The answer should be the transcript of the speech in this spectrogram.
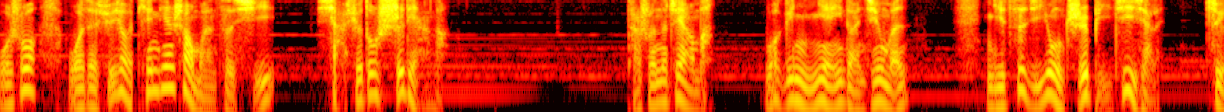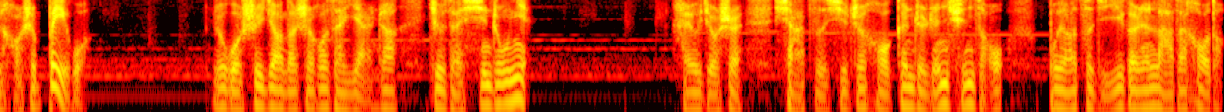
我说我在学校天天上晚自习，下学都十点了。他说那这样吧。我给你念一段经文，你自己用纸笔记下来，最好是背过。如果睡觉的时候在演着，就在心中念。还有就是下自习之后跟着人群走，不要自己一个人落在后头。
